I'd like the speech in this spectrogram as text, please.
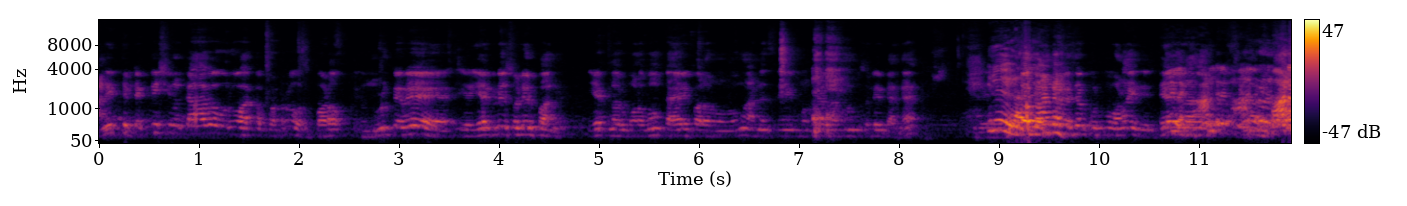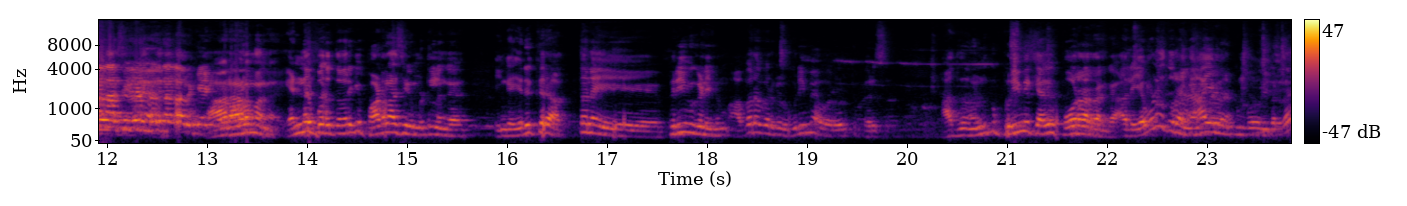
அனைத்து டெக்னீஷியனுக்காக உருவாக்கப்படுற ஒரு படம். இது முழுக்கவே ஏற்கனவே சொல்லியிருப்பாங்க. இயக்குனர் மூலமும் தயாரிப்பாளர் மூலமும் அண்ணன் ஸ்னேக் மூலமும் சொல்லியிருக்காங்க. என்னை பொறுத்த வரைக்கும் பாடலாசிரியர் மட்டும் இல்லைங்க. இங்க இருக்கிற அத்தனை பிரிவுகளிலும் அவரவர்கள் உரிமை அவர்களுக்கு பெருசு. அது வந்து உரிமைக்காக போராடுறாங்க. அதுல எவ்வளவு தூரம் நியாயம் இருக்கும்போதுங்கிறத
